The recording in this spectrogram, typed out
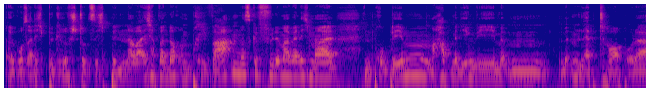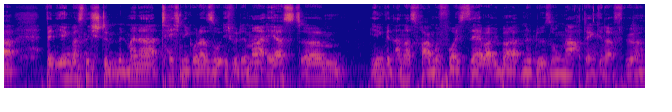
äh, großartig begriffsstutzig bin, aber ich habe dann doch im Privaten das Gefühl, immer wenn ich mal ein Problem habe mit irgendwie mit einem, mit einem Laptop oder wenn irgendwas nicht stimmt mit meiner Technik oder so, ich würde immer erst ähm, irgendwen anders fragen, bevor ich selber über eine Lösung nachdenke dafür.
